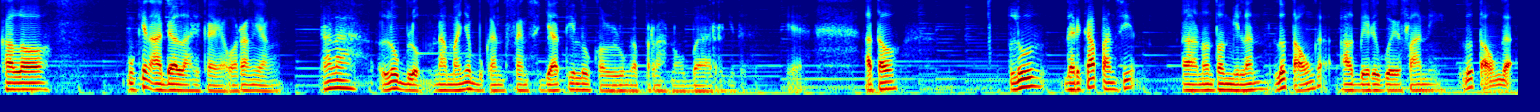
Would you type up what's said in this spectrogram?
kalau mungkin ada lah kayak orang yang alah lu belum namanya bukan fans sejati lu kalau lu nggak pernah nobar gitu ya. Atau lu dari kapan sih uh, nonton Milan? Lu tahu nggak Alberio Guevani? Lu tahu nggak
